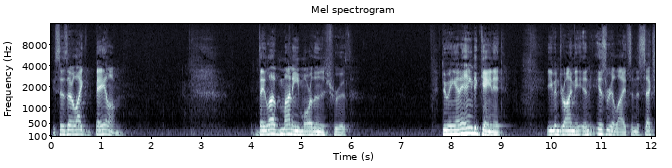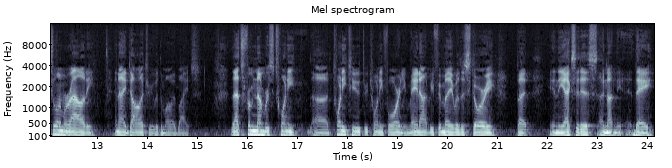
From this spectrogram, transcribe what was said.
He says they're like Balaam. They love money more than the truth, doing anything to gain it, even drawing the Israelites into sexual immorality and idolatry with the Moabites. That's from Numbers 20, uh, 22 through 24, and you may not be familiar with the story, but in the Exodus, uh, not the, they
